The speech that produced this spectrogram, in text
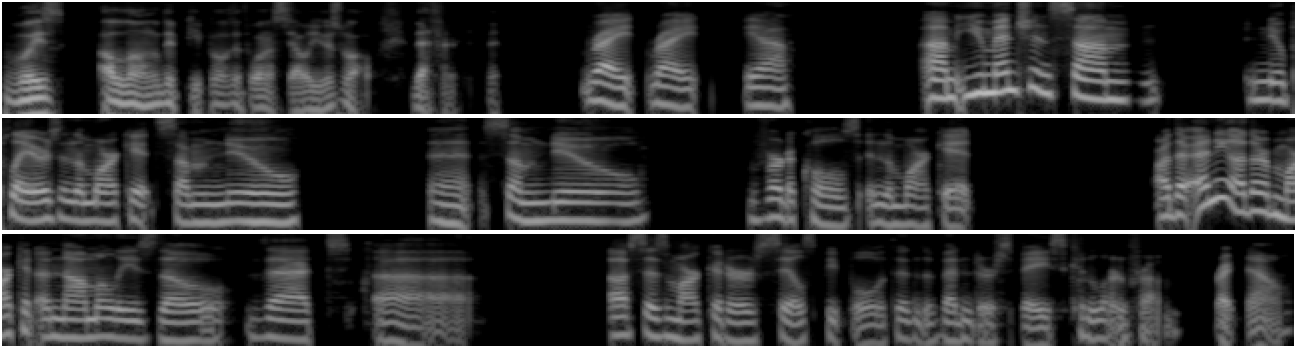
with along the people that want to sell you as well. Definitely. Right, right. Yeah. Um, you mentioned some new players in the market, some new uh, some new verticals in the market. Are there any other market anomalies though that uh, us as marketers, salespeople within the vendor space can learn from right now?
